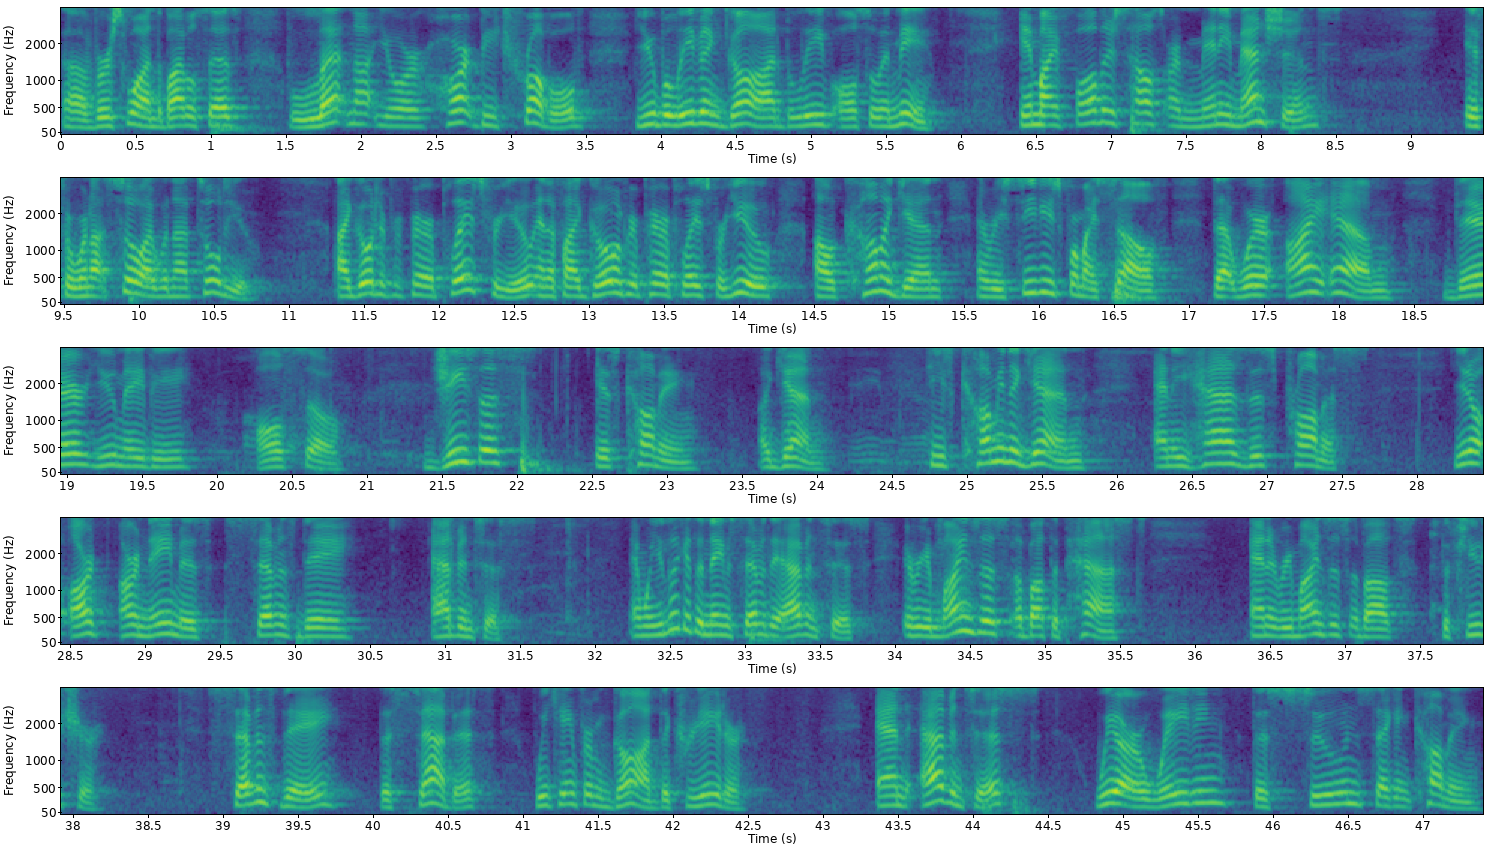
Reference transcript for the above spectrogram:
uh, verse 1, the Bible says, Let not your heart be troubled. You believe in God, believe also in me. In my Father's house are many mansions. If it were not so, I would not have told you. I go to prepare a place for you, and if I go and prepare a place for you, I'll come again and receive you for myself, that where I am, there you may be also. Jesus is coming again. He's coming again, and he has this promise. You know, our, our name is Seventh day Adventists. And when you look at the name Seventh day Adventists, it reminds us about the past and it reminds us about the future. Seventh day, the Sabbath, we came from God, the Creator. And Adventists, we are awaiting the soon second coming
